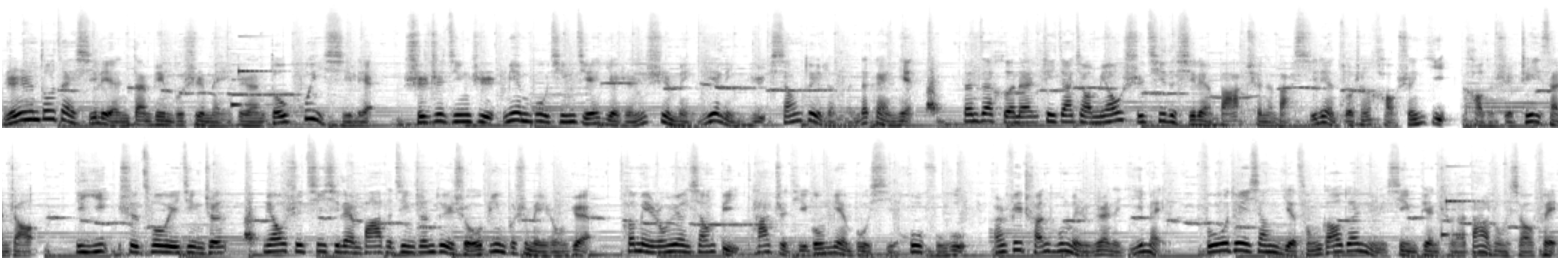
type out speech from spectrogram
人人都在洗脸，但并不是每个人都会洗脸。时至今日，面部清洁也仍是美业领域相对冷门的概念。但在河南，这家叫喵十七的洗脸吧却能把洗脸做成好生意，靠的是这三招：第一是错位竞争。喵十七系列八的竞争对手并不是美容院，和美容院相比，它只提供面部洗护服务，而非传统美容院的医美。服务对象也从高端女性变成了大众消费，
